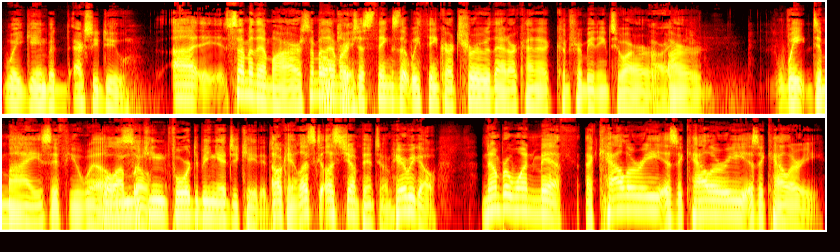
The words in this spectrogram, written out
weight gain, but actually do. Uh, some of them are. Some of them are just things that we think are true that are kind of contributing to our right. our weight demise, if you will. Well, I'm So- looking forward to being educated. Okay, let's let's jump into them. Here we go. Number one myth: a calorie is a calorie is a calorie.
